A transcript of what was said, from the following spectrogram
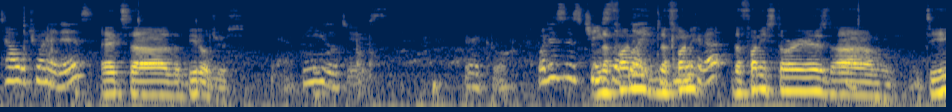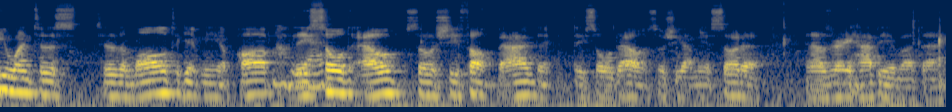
tell which one it is? It's uh the Beetlejuice. Yeah, Beetlejuice. Very cool. What does chase the look funny like? Did the you funny look it up? the funny story is um Dee went to this, to the mall to get me a pop. Oh, they yeah. sold out, so she felt bad that they sold out, so she got me a soda and I was very happy about that.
